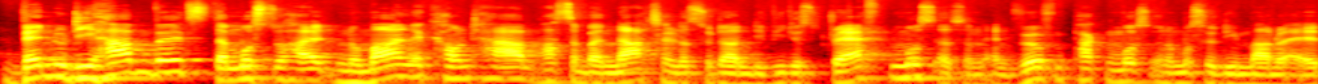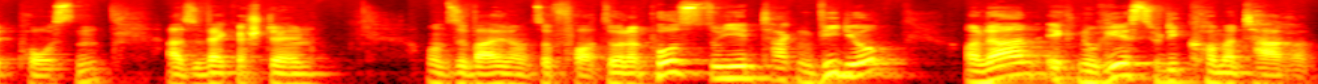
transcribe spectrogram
wenn du die haben willst, dann musst du halt einen normalen Account haben, hast aber einen Nachteil, dass du dann die Videos draften musst, also in Entwürfen packen musst und dann musst du die manuell posten, also wegstellen und so weiter und so fort. So, dann postest du jeden Tag ein Video und dann ignorierst du die Kommentare.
